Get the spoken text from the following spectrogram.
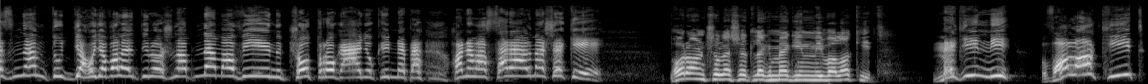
ez nem tudja, hogy a Valentinos nap nem a vén csotrogányok ünnepe, hanem a szerelmeseké! Parancsol esetleg meginni valakit? Meginni? Valakit?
